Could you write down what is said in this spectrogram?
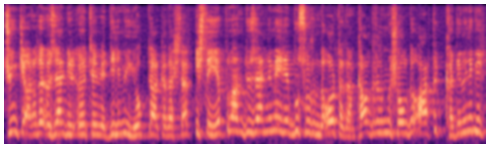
Çünkü arada özel bir ÖTV dilimi yoktu arkadaşlar. İşte yapılan düzenleme ile bu sorun da ortadan kaldırılmış oldu. Artık kademeli bir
